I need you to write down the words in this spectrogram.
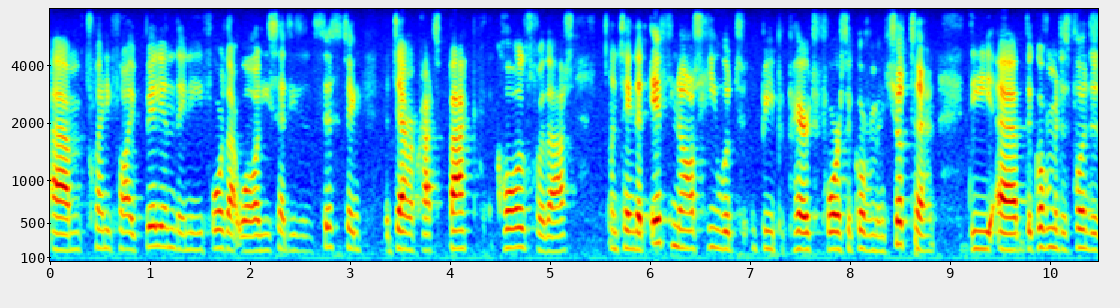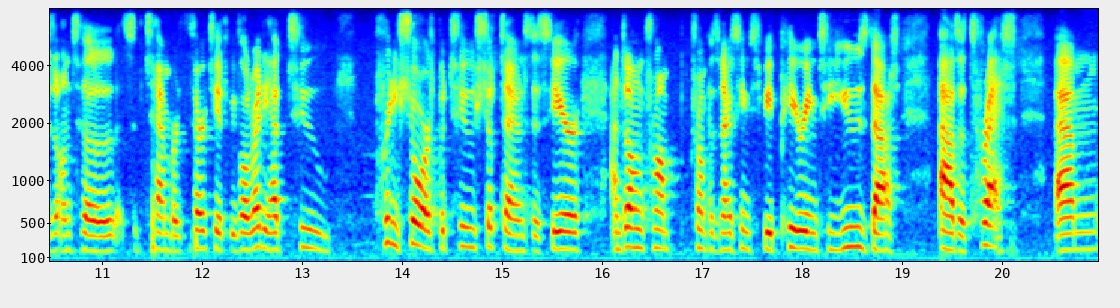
Um, 25 billion they need for that wall. He said he's insisting the Democrats back calls for that and saying that if not, he would be prepared to force a government shutdown. The uh, the government is funded until September 30th. We've already had two pretty short, but two shutdowns this year. And Donald Trump Trump is now seems to be appearing to use that as a threat. Um,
